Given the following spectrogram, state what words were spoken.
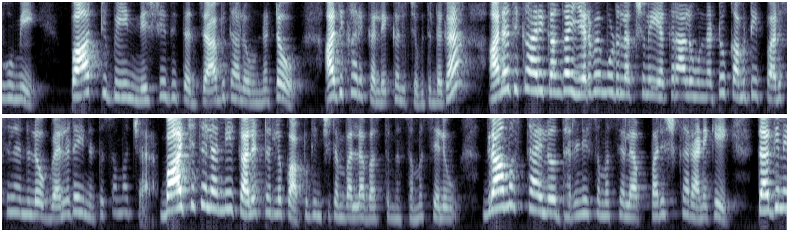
భూమి పార్ట్ బి నిషేధిత జాబితాలో ఉన్నట్టు అధికారిక లెక్కలు చెబుతుండగా అనధికారికంగా ఇరవై మూడు లక్షల ఎకరాలు ఉన్నట్టు కమిటీ పరిశీలనలో వెల్లడైనట్టు సమాచారం. బాధ్యతలన్నీ కలెక్టర్లకు అప్పగించడం వల్ల వస్తున్న సమస్యలు గ్రామస్థాయిలో ధరణి సమస్యల పరిష్కారానికి తగిన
